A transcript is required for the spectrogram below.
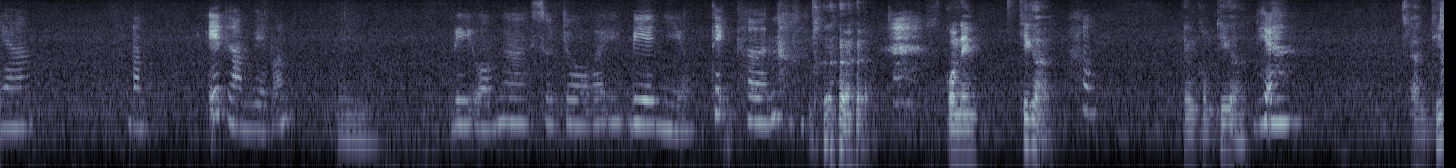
dạ làm ít làm việc lắm ừ. đi uống uh, soju với bia nhiều thích hơn con em thích à không em không thích à dạ anh thích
